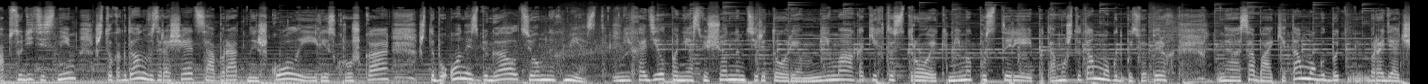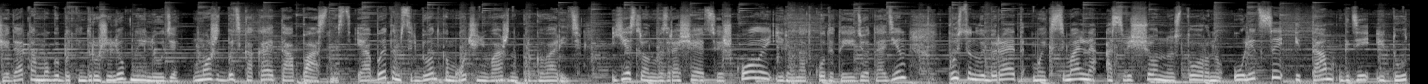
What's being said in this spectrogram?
обсудите с ним, что когда он возвращается обратно из школы или из кружка, чтобы он избегал темных мест, не ходил по неосвещенным территориям, мимо каких-то строек, мимо пустырей, потому что там могут быть, во-первых, э, собаки, там могут быть бродячие, да, там могут быть недружелюбные люди, может быть какая-то опасность, и об этом с ребенком очень важно проговорить. Если он возвращается из школы или он откуда-то идет один, пусть он выбирает максимально освещенную сторону улицы и там, где идут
